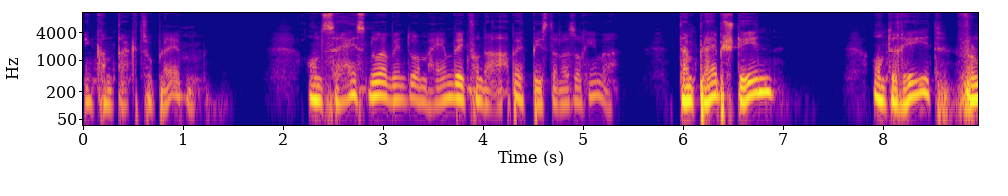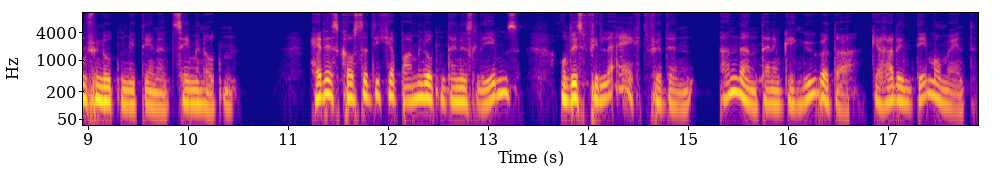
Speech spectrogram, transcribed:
in Kontakt zu bleiben. Und sei es nur, wenn du am Heimweg von der Arbeit bist oder was auch immer, dann bleib stehen und red fünf Minuten mit denen, zehn Minuten. Hey, das kostet dich ein paar Minuten deines Lebens und ist vielleicht für den anderen, deinem Gegenüber da, gerade in dem Moment,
